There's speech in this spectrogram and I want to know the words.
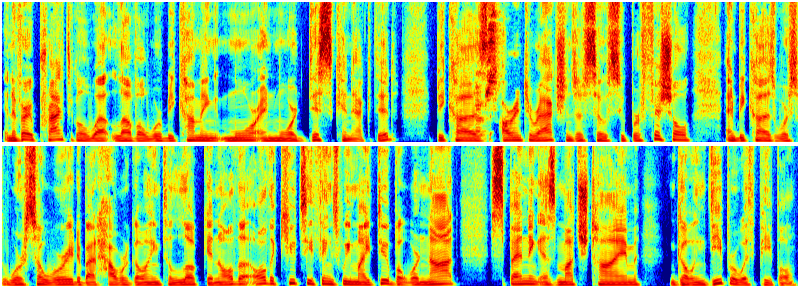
in a very practical level, we're becoming more and more disconnected because Absolutely. our interactions are so superficial and because we're, we're so worried about how we're going to look and all the all the cutesy things we might do, but we're not spending as much time going deeper with people.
